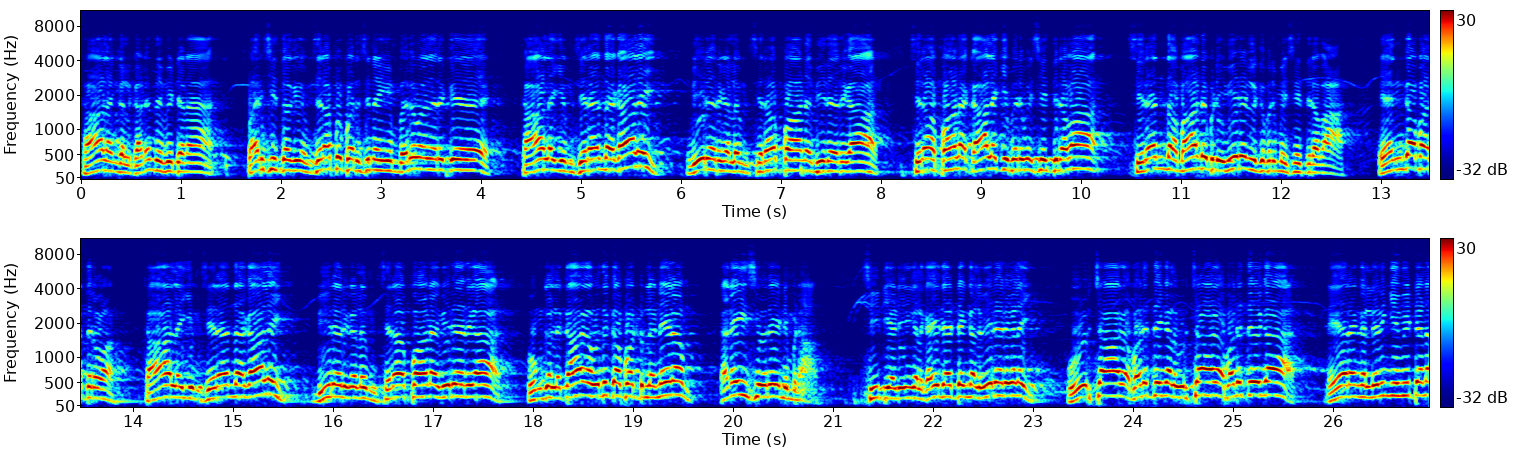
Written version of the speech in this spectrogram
காலங்கள் கடந்து விட்டன. பரிசு தொகையும் சிறப்பு பரிசினையும் பெறுவதற்கு காலையும் சிறந்த காலை வீரர்களும் சிறப்பான வீரர்கள். சிறப்பான காலைக்கு பெருமை சேர்த்திடவா? சிறந்த மாடுபிடி வீரர்களுக்கு பெருமை சேர்த்திடவா? எங்க பாத்துருவோம் காலையும் சிறந்த காலை வீரர்களும் சிறப்பான வீரர்கள். உங்களுக்காக ஒதுக்கப்பட்டுள்ள நேரம் கடைசி ஒரே நிமிடம். சீட்டி அடியுங்கள் கைதட்டுங்கள் வீரர்களை. உற்சாகப்படுத்துங்கள் உற்சாகப்படுத்துங்க நேரங்கள் நெருங்கி விட்டன.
